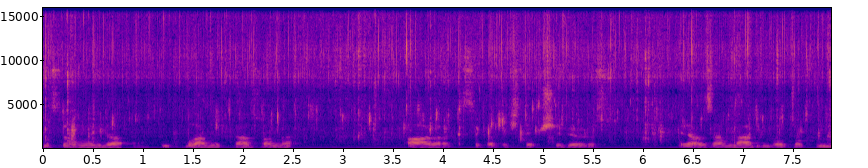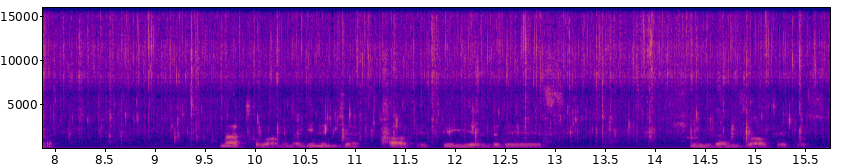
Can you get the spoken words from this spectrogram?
mısır unuyla bulandıktan sonra ağır ağır kısık ateşte pişiriyoruz. Birazdan nar gibi olacak bunlar. Nar kıvamına gelince afiyetle yiyebiliriz. Şimdiden bize afiyet olsun.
